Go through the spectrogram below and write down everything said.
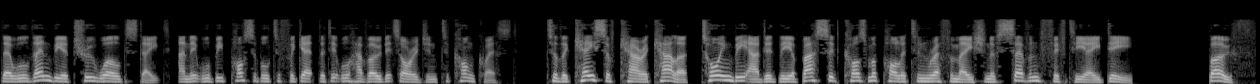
There will then be a true world state, and it will be possible to forget that it will have owed its origin to conquest. To the case of Caracalla, Toynbee added the Abbasid cosmopolitan Reformation of 750 AD. Both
